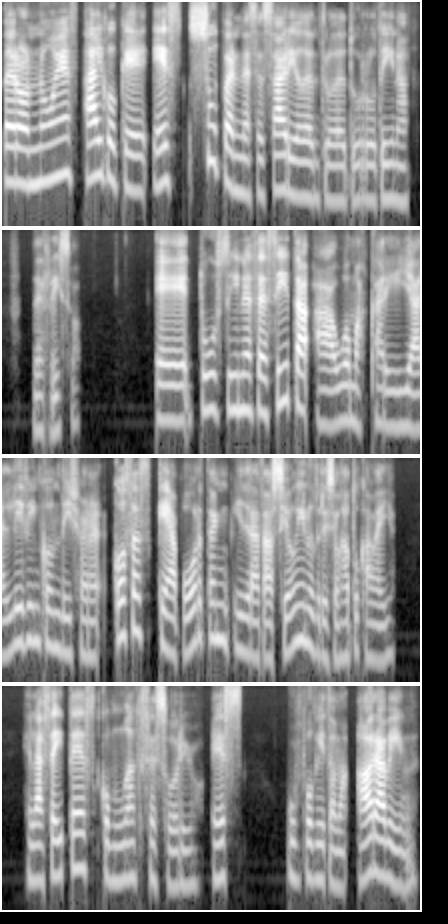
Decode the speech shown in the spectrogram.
Pero no es algo que es súper necesario dentro de tu rutina de rizo. Eh, tú sí necesitas agua, mascarilla, living conditioner, cosas que aporten hidratación y nutrición a tu cabello. El aceite es como un accesorio, es un poquito más. Ahora bien,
